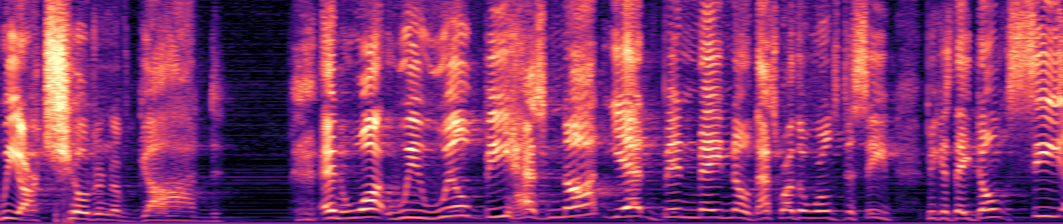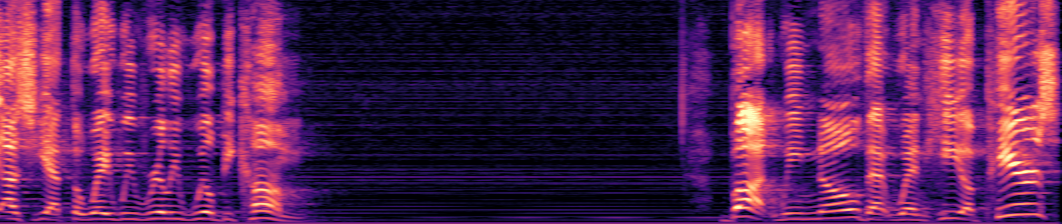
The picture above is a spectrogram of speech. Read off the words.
we are children of God. And what we will be has not yet been made known. That's why the world's deceived, because they don't see us yet the way we really will become. But we know that when he appears,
